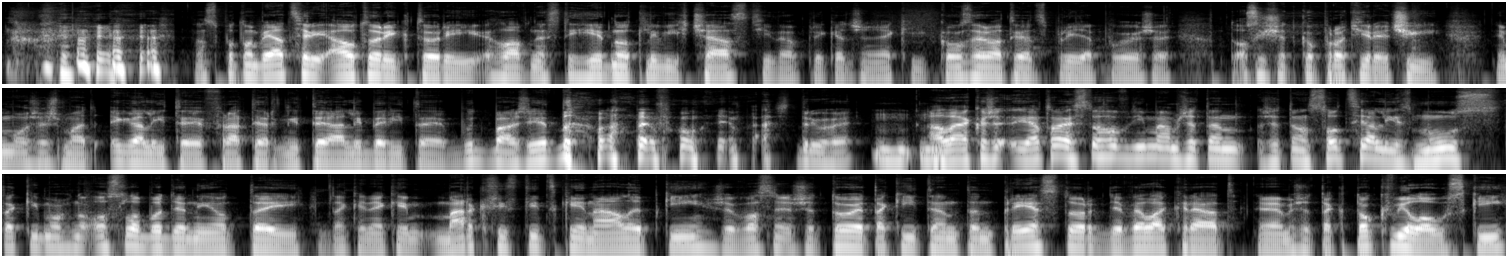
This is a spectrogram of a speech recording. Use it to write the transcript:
No sú potom viacerí autory, ktorí hlavne z tých jednotlivých častí, napríklad, že nejaký konzervatívec príde a povie, že to si všetko protirečí, nemôžeš mať egalité, fraternité a liberité, buď máš jedno, alebo nemáš druhé. Mm-hmm. Ale akože ja to aj z toho vnímam, že ten, že ten socializmus, taký možno oslobodený od tej také nejakej marxistickej nálepky, že vlastne, že to je taký ten, ten priestor, kde veľakrát, neviem, že tak tokvilovský,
